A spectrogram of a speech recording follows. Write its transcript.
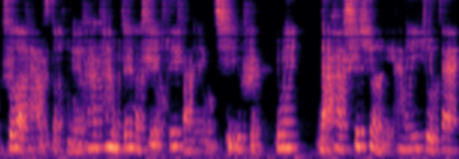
说到他儿子的朋友，他说他们真的是有非凡的勇气，就是因为哪怕失去了你，他们依旧在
